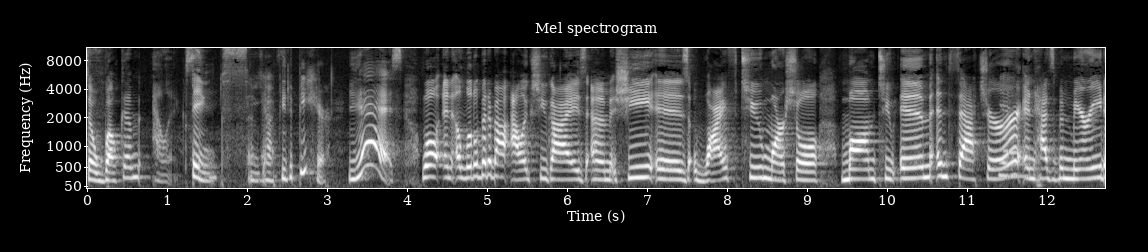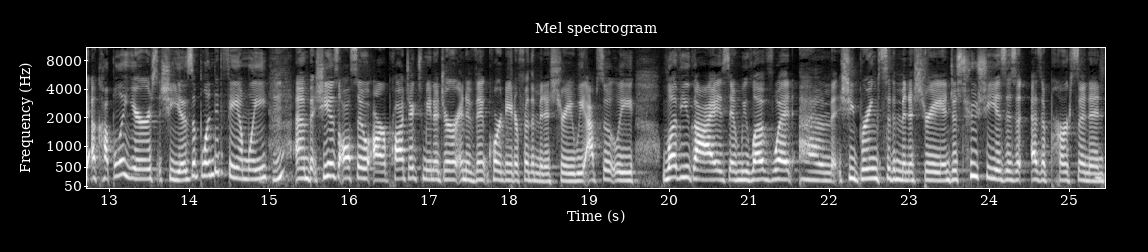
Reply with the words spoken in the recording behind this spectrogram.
So welcome, Alex. Thanks. I'm happy to be here. Yes. Well, and a little bit about Alex, you guys. Um, she is wife to Marshall, mom to M and Thatcher, and has been married a couple of years. She is a blended family, mm-hmm. um, but she is also our project manager and event coordinator for the ministry. We absolutely love you guys, and we love what um, she brings to the ministry and just who she is as a, as a person. And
